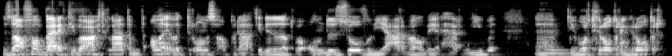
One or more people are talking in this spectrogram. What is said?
Dus de afvalberg die we achterlaten met alle elektronische apparaten, die dat we om de zoveel jaar wel weer hernieuwen, ehm, die wordt groter en groter.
